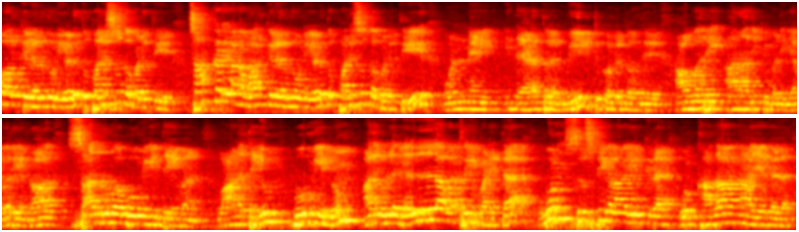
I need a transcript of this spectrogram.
வாழ்க்கையில இருந்து உன்னை எடுத்து பரிசுத்தப்படுத்தி சாக்கடையான வாழ்க்கையில இருந்து உன்னை எடுத்து பரிசுத்தப்படுத்தி உன்னை இந்த இடத்துல மீட்டு கொண்டுட்டு வந்து அவரை ஆராதிக்கும்படி எவர் என்றால் சர்வ பூமியின் தேவன். வானத்தையும் பூமியையும் அதில் உள்ள எல்லாவற்றையும் படைத்த உன் சிருஷ்டிகளாக இருக்கிற உன் கதாநாயகர்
